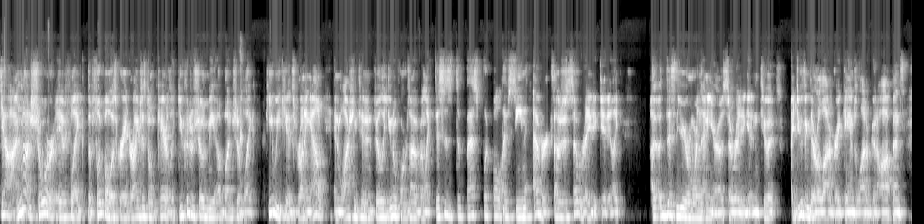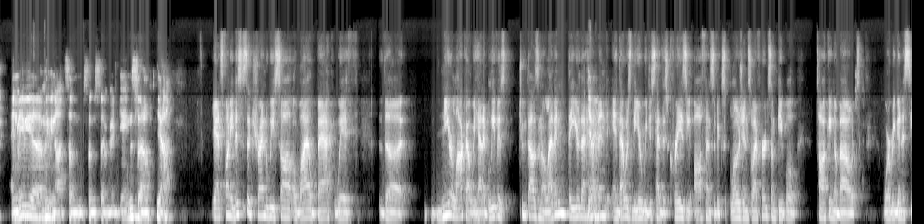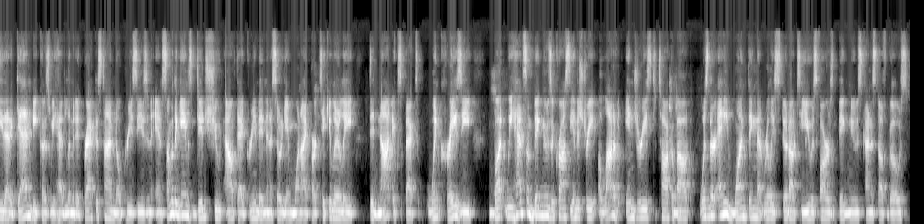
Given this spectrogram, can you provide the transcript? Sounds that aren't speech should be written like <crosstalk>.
Yeah, I'm not sure if like the football was great or I just don't care. Like you could have showed me a bunch of like Pee Wee kids running out in Washington and Philly uniforms. I would have been like, this is the best football I've seen ever. Cause I was just so ready to get it. Like uh, this year more than any year, I was so ready to get into it. I do think there were a lot of great games, a lot of good offense, and maybe uh, maybe not some some so good games. So yeah. Yeah, it's funny. This is a trend we saw a while back with the near lockout we had. I believe is 2011, the year that yeah. happened. And that was the year we just had this crazy offensive explosion. So I've heard some people talking about were we going to see that again because we had limited practice time, no preseason. And some of the games did shoot out that Green Bay Minnesota game, one I particularly did not expect, went crazy. But we had some big news across the industry, a lot of injuries to talk about. Was there any one thing that really stood out to you as far as big news kind of stuff goes?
